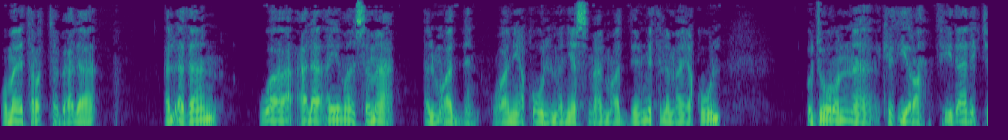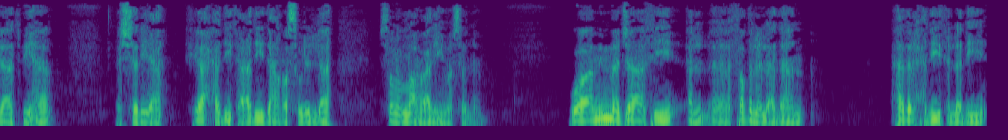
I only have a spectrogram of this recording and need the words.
وما يترتب على الأذان وعلى أيضا سماع المؤذن وأن يقول من يسمع المؤذن مثل ما يقول أجور كثيرة في ذلك جاءت بها الشريعة في أحاديث عديدة عن رسول الله صلى الله عليه وسلم. ومما جاء في فضل الأذان هذا الحديث الذي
